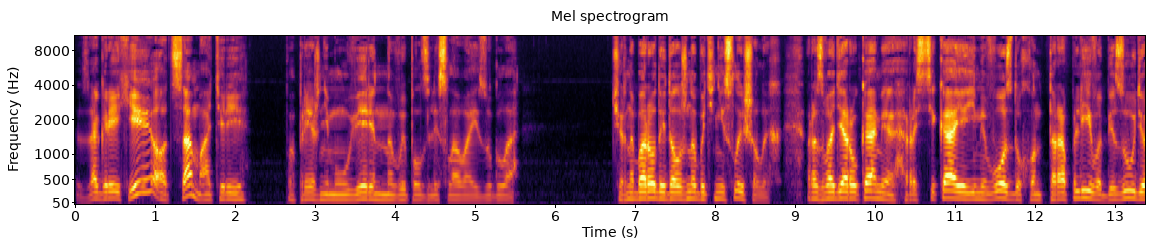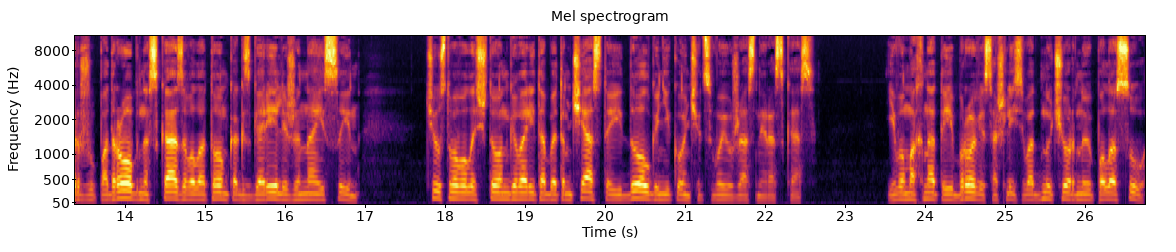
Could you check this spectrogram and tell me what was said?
«За грехи отца матери!» По-прежнему уверенно выползли слова из угла. Чернобородый, должно быть, не слышал их. Разводя руками, растекая ими воздух, он торопливо, без удержу, подробно сказывал о том, как сгорели жена и сын. Чувствовалось, что он говорит об этом часто и долго не кончит свой ужасный рассказ. Его мохнатые брови сошлись в одну черную полосу.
